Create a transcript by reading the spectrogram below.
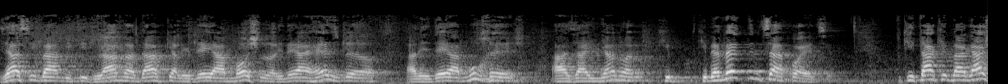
זה הסיבה האמיתית, למה דווקא על ידי המושל, על ידי ההסבר, על ידי המוחש, אז העניין הוא, כי, כי באמת נמצא פה העצם. כי תקי בהגש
